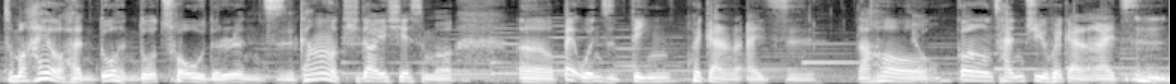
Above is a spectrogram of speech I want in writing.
怎么还有很多很多错误的认知？刚刚有提到一些什么，呃，被蚊子叮会感染艾滋，然后共用餐具会感染艾滋，嗯、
